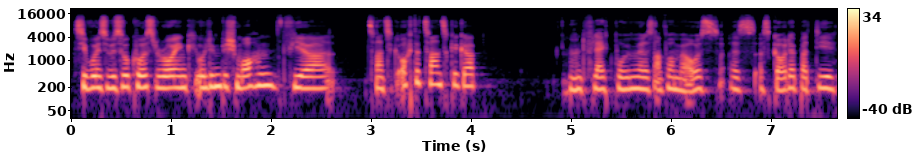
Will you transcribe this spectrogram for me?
Sie wollen sowieso Coastal Rowing olympisch machen für 2028 gehabt und vielleicht probieren wir das einfach mal aus als, als Gaudepartie.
